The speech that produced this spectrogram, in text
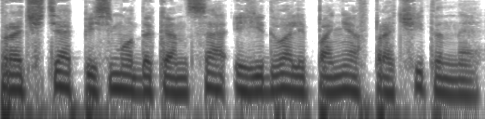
Прочтя письмо до конца и едва ли поняв прочитанное,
